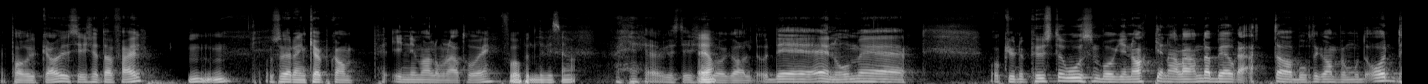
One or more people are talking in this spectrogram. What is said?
et par uker, hvis jeg ikke tar feil. Mhm. Og så er det en cupkamp innimellom der, tror jeg. Forhåpentligvis, ja. hvis det ikke Ja. går galt. Og det er noe med å kunne puste Rosenborg i nakken, eller enda bedre etter bortekampen mot Odd.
